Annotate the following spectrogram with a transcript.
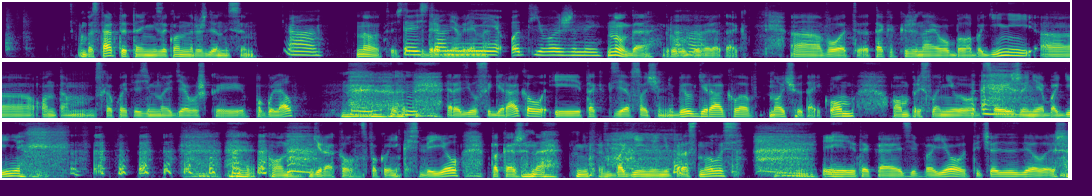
бастард — это незаконно рожденный сын. А, Ну, то есть то в есть он древнее время. не от его жены. Ну да, грубо Ага. говоря, так. А, вот, так как жена его была богиней, а, он там с какой-то земной девушкой погулял. Родился Геракл, и так как Зевс очень любил Геракла, ночью тайком он прислонил его к своей жене богине. Он, Геракл, спокойненько себе ел, пока жена, не, пр- богиня, не проснулась. И такая, типа, йоу, ты что здесь делаешь?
